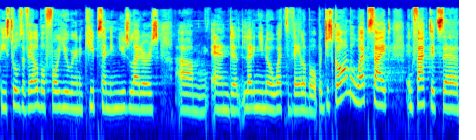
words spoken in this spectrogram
these tools available for you, we're going to keep sending newsletters um, and uh, letting you know what's available. But just go on the website. In fact, it's uh,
